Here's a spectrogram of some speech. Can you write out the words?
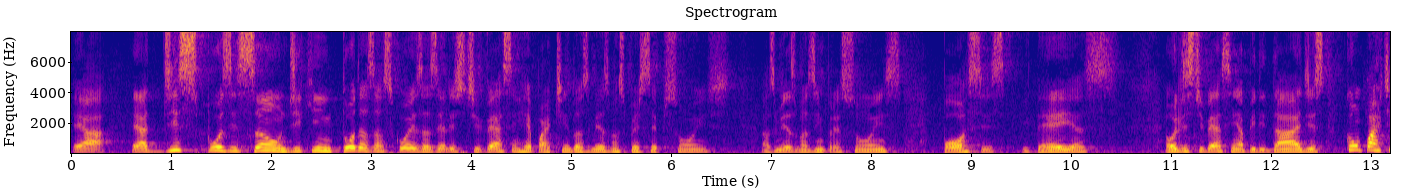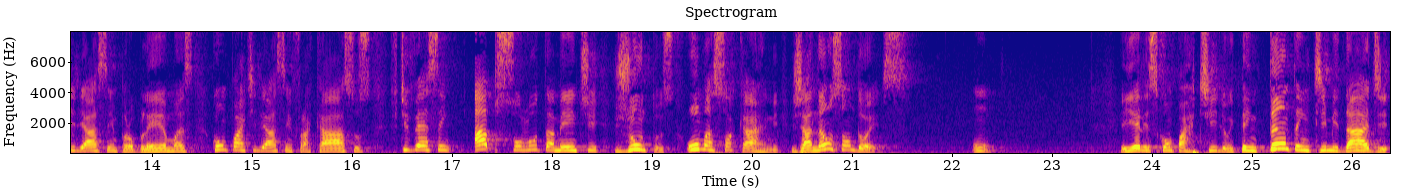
É a é a disposição de que em todas as coisas eles estivessem repartindo as mesmas percepções, as mesmas impressões, posses, ideias, ou eles tivessem habilidades, compartilhassem problemas, compartilhassem fracassos, estivessem absolutamente juntos, uma só carne, já não são dois, um. E eles compartilham e têm tanta intimidade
